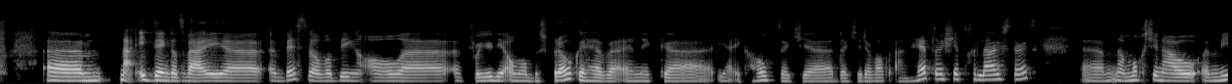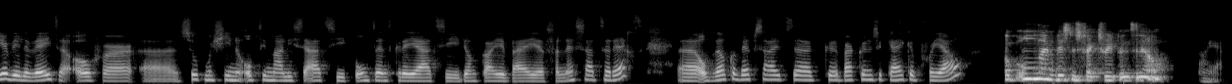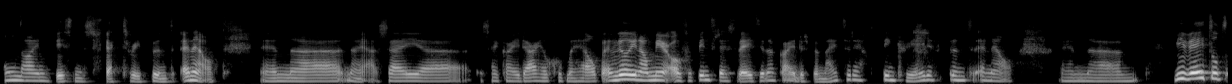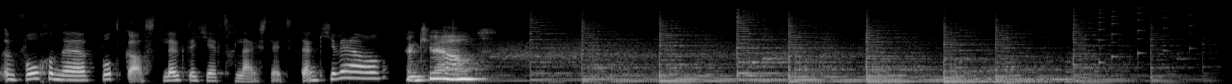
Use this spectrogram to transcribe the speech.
Um, nou, ik denk dat wij uh, best wel wat dingen al voor jullie allemaal besproken hebben. En ik, ja, ik hoop dat je, dat je er wat aan hebt als je hebt geluisterd. Um, nou, mocht je nou meer willen weten over zoekmachine optimalisatie, contentcreatie, dan kan je bij Vanessa terecht. op welke website, waar kunnen ze kijken voor jou? Op onlinebusinessfactory.nl nou ja, onlinebusinessfactory.nl. En uh, nou ja, zij, uh, zij kan je daar heel goed mee helpen. En wil je nou meer over Pinterest weten, dan kan je dus bij mij terecht, pincreative.nl. En uh, wie weet tot een volgende podcast. Leuk dat je hebt geluisterd. Dankjewel. Dankjewel.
